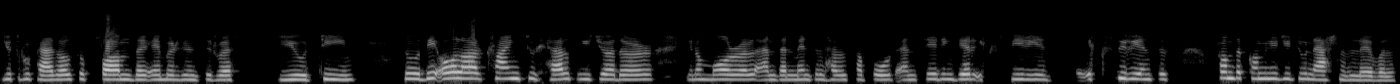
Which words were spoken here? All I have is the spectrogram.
youth group has also formed the emergency rescue team. So they all are trying to help each other you know moral and then mental health support and sharing their experience experiences from the community to national level.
